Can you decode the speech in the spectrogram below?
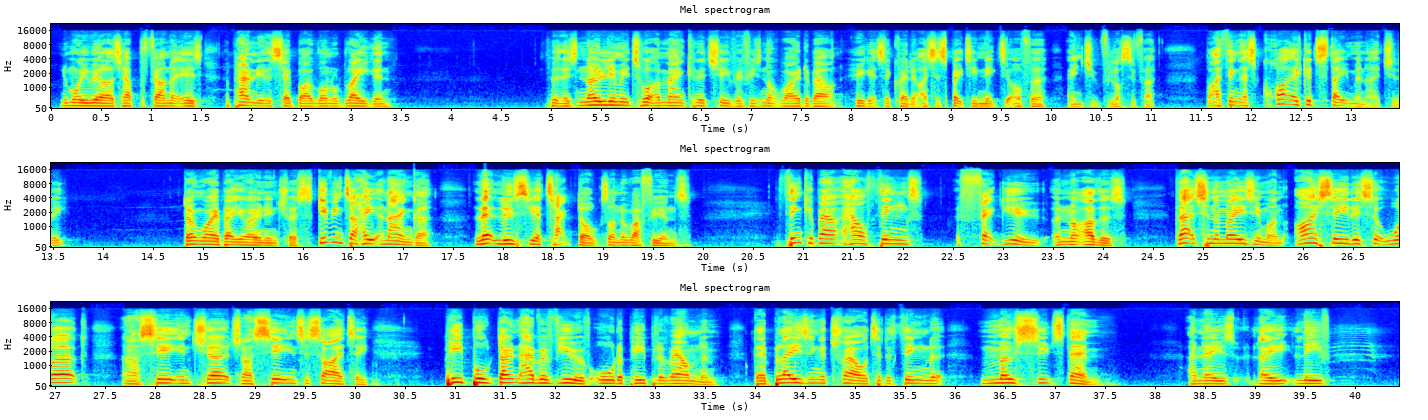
the more you realise how profound that is. Apparently, it was said by Ronald Reagan. But there's no limit to what a man can achieve if he's not worried about who gets the credit. I suspect he nicked it off an ancient philosopher. But I think that's quite a good statement, actually. Don't worry about your own interests. Give in to hate and anger. Let loose the attack dogs on the ruffians. Think about how things affect you and not others. That's an amazing one. I see this at work and I see it in church and I see it in society. People don't have a view of all the people around them. They're blazing a trail to the thing that most suits them. And they, they leave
